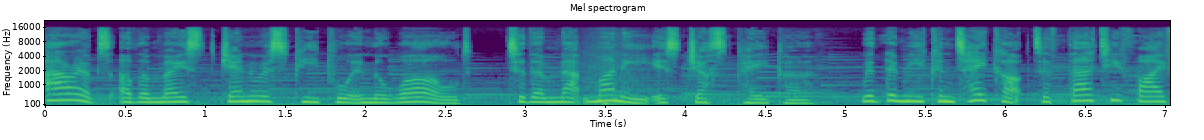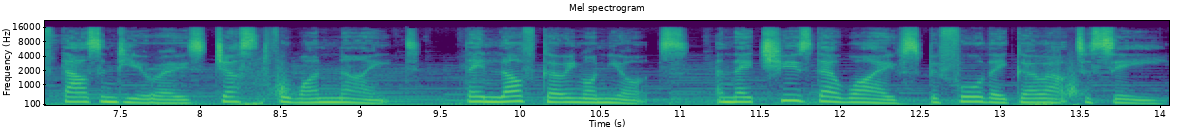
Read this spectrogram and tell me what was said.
Arabs are the most generous people in the world, to them that money is just paper. With them you can take up to 35,000 euros just for one night. They love going on yachts, and they choose their wives before they go out to sea.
